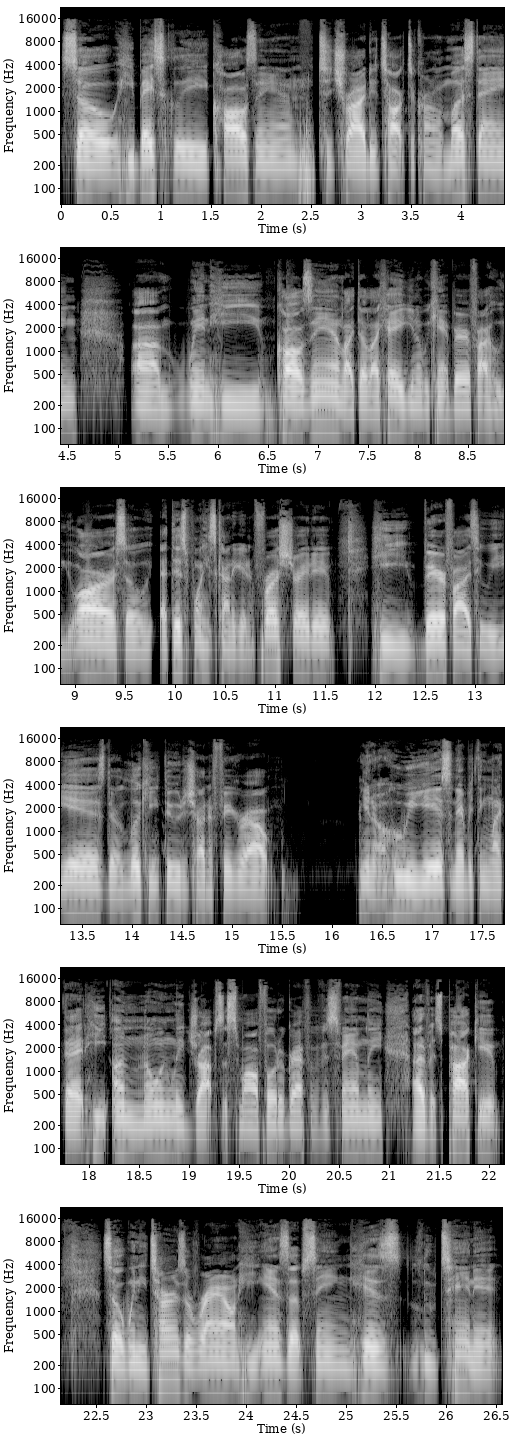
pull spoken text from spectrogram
So he basically calls in to try to talk to Colonel Mustang um, when he calls in, like they're like, hey, you know, we can't verify who you are. So at this point, he's kind of getting frustrated. He verifies who he is. They're looking through to try to figure out, you know, who he is and everything like that. He unknowingly drops a small photograph of his family out of his pocket. So when he turns around, he ends up seeing his lieutenant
